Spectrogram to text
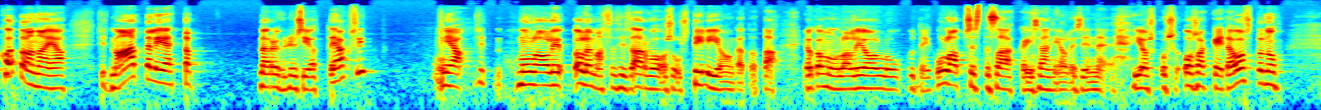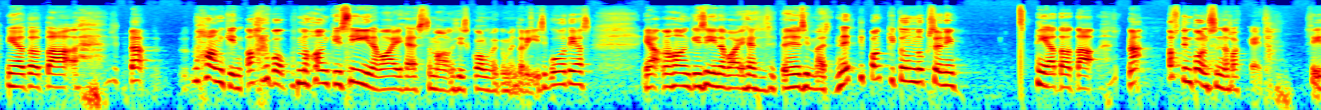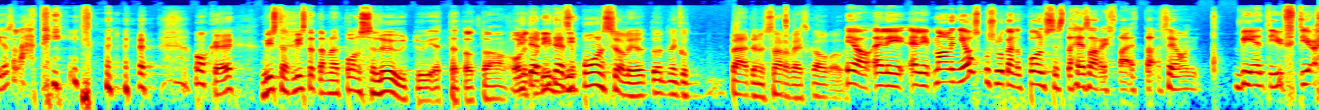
kotona ja sitten mä ajattelin, että mä ryhdyn sijoittajaksi. Ja sitten mulla oli olemassa siis arvoosuustili, jonka, tota, joka mulla oli ollut niin kuin lapsesta saakka. Isäni oli sinne joskus osakkeita ostanut. Ja tota, sit mä hankin arvo, mä hankin siinä vaiheessa, mä olin siis 35-vuotias, ja mä hankin siinä vaiheessa sitten ensimmäiset nettipankkitunnukseni. Ja tota, mä ostin Ponssin osakkeita. Siitä se lähti. Okei. Okay. Mistä, mistä tämmöinen ponsse löytyi? Että tota, oliko Miten, niin, miten se niin, Ponssi oli niin kuin, päätynyt sarveiskaupalle? Joo, eli, eli mä olin joskus lukenut Ponssesta Hesarista, että se on vientiyhtiö.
